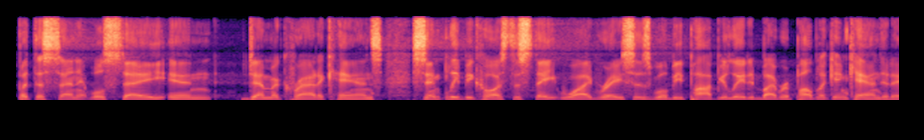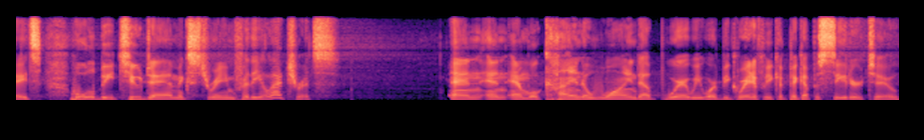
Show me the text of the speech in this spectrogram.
but the Senate will stay in Democratic hands simply because the statewide races will be populated by Republican candidates who will be too damn extreme for the electorates and and and we'll kind of wind up where we were. It'd be great if we could pick up a seat or two,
